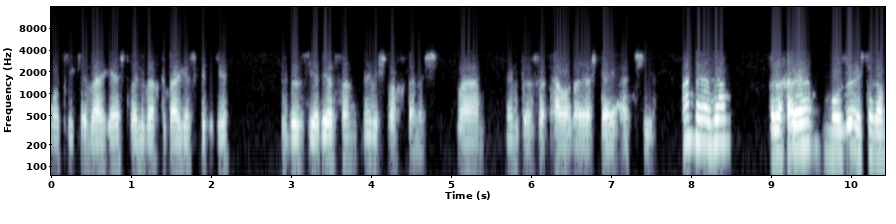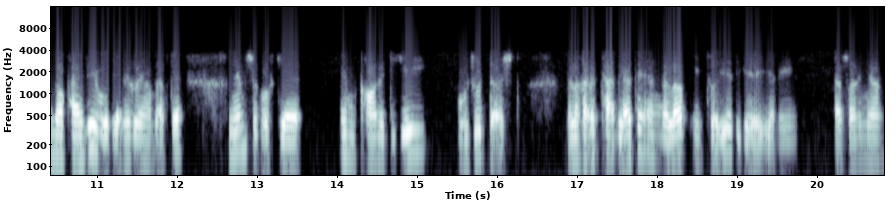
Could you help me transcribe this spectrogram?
موتی که برگشت ولی وقتی برگشت که دیگه به زیادی اصلا نمیشناختنش و نمی‌دونستن توانایش دقیقا چیه. من به نظرم بالاخره موضوع اجتناب ناپذیر بود یعنی روی هم رفته. نمیشه گفت که امکان دیگه وجود داشت. بالاخره طبیعت انقلاب اینطوریه دیگه. یعنی کسانی میان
